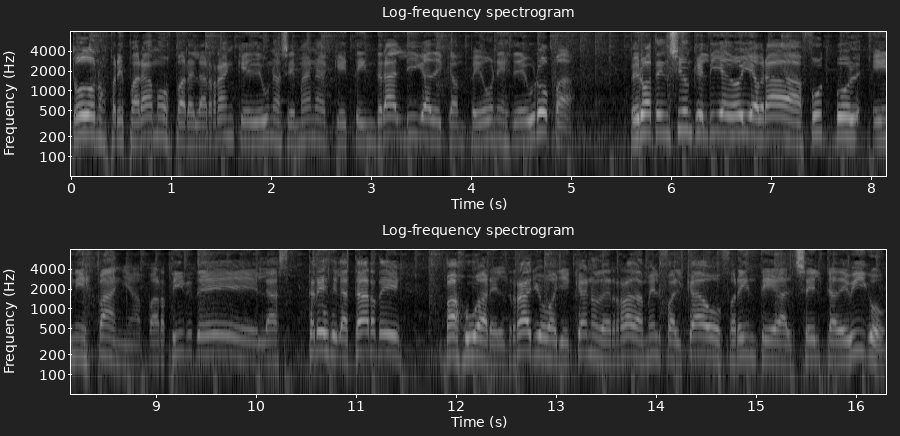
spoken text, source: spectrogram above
Todos nos preparamos para el arranque de una semana que tendrá Liga de Campeones de Europa. Pero atención que el día de hoy habrá fútbol en España. A partir de las 3 de la tarde va a jugar el Rayo Vallecano de Radamel Falcao frente al Celta de Vigo.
